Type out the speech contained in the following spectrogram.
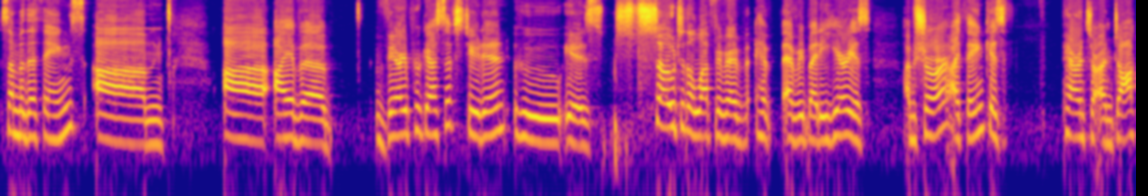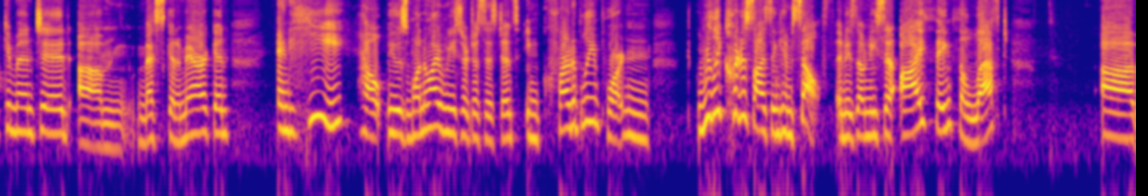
some of the things. Um, uh, I have a very progressive student who is so to the left of everybody here is, I'm sure, I think, his parents are undocumented, um, Mexican American. And he helped, he was one of my research assistants, incredibly important, really criticizing himself and his own. He said, I think the left uh,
